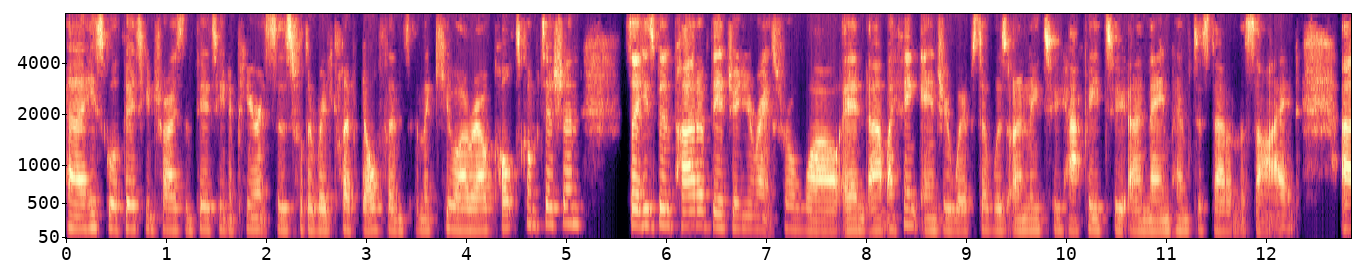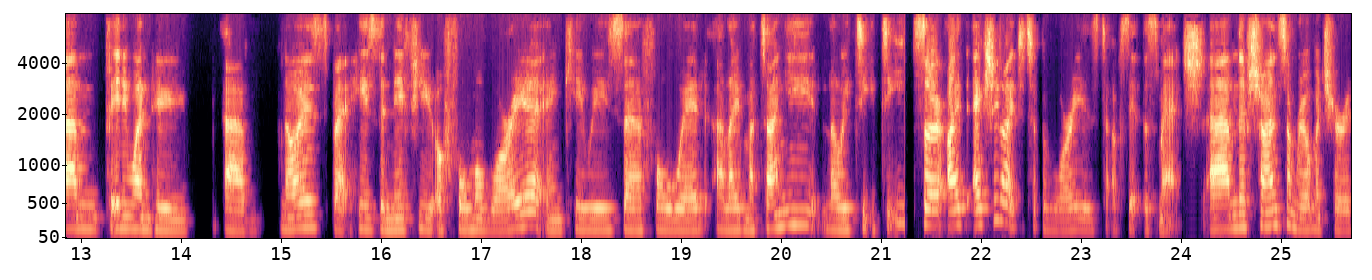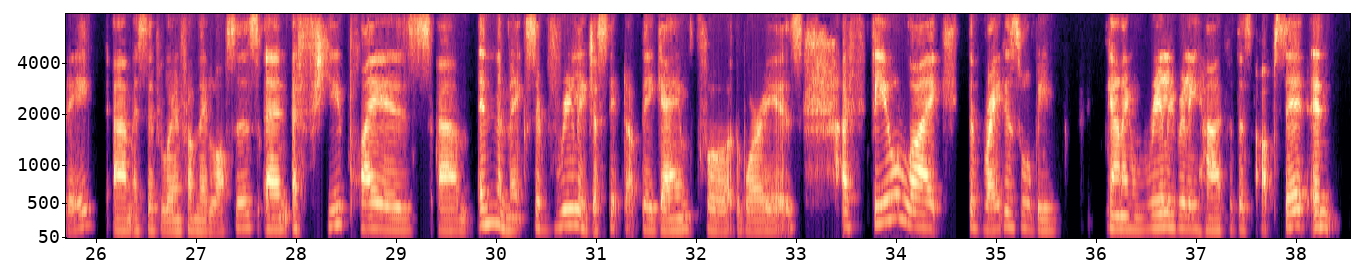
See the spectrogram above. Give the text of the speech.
uh, he scored 13 tries and 13 appearances for the Redcliffe Dolphins in the QRL Colts competition. So he's been part of their junior ranks for a while. And um, I think Andrew Webster was only too happy to uh, name him to start on the side. Um, for anyone who um, knows, but he's the nephew of former warrior and Kiwis uh, forward Alai Matangi Lauitiiti. So I'd actually like to tip the Warriors to upset this match. Um, they've shown some real maturity um, as they've learned from their losses, and a few players um, in the mix have really just stepped up their game for the Warriors. I feel like the Raiders will be gunning really, really hard for this upset. And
